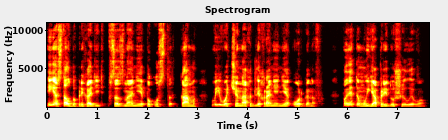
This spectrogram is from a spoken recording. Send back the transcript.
и я стал бы приходить в сознание по кусткам в его чинах для хранения органов. Поэтому я придушил его.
